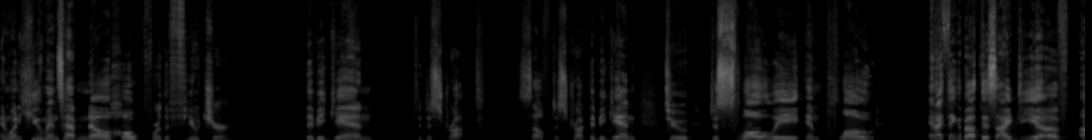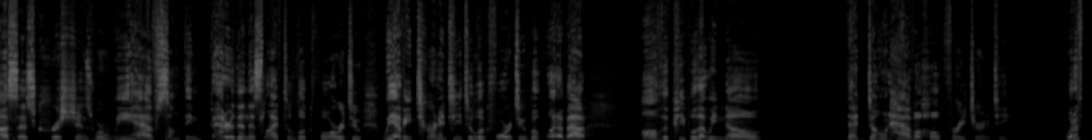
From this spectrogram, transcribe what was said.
And when humans have no hope for the future, they begin to destruct, self destruct. They begin to just slowly implode. And I think about this idea of us as Christians where we have something better than this life to look forward to. We have eternity to look forward to. But what about all of the people that we know that don't have a hope for eternity? What if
